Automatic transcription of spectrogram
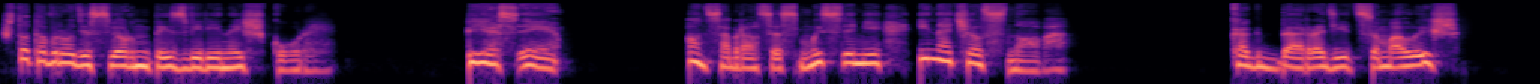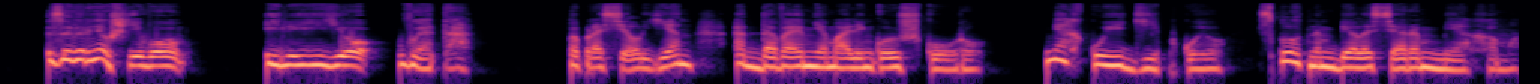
что-то вроде свернутой звериной шкуры. «Если...» Он собрался с мыслями и начал снова. «Когда родится малыш, завернешь его или ее в это?» — попросил Йен, отдавая мне маленькую шкуру, мягкую и гибкую, с плотным бело-серым мехом.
